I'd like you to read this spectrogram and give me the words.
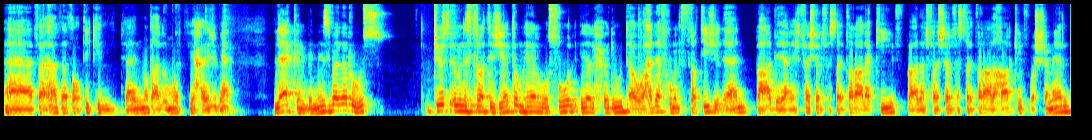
آه، فهذا تعطيك يعني نضع الأمور في حجمها لكن بالنسبة للروس جزء من استراتيجيتهم هي الوصول إلى الحدود أو هدفهم الاستراتيجي الآن بعد يعني الفشل في السيطرة على كييف، بعد الفشل في السيطرة على هاركيف والشمال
